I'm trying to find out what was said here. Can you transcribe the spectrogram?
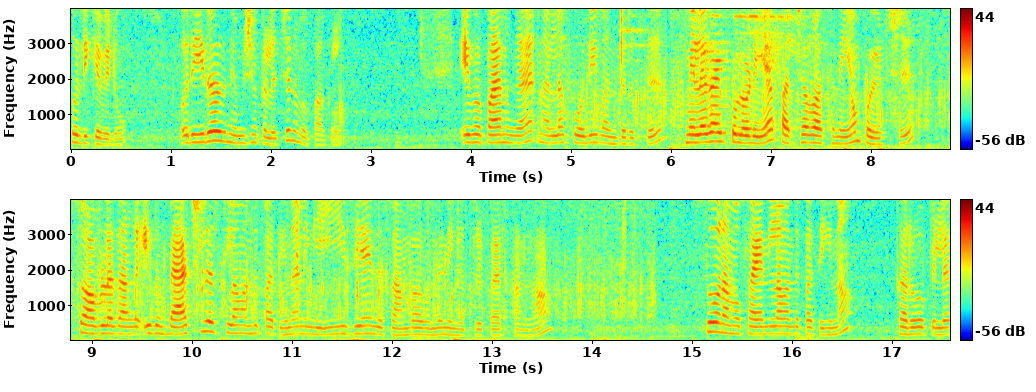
கொதிக்க விடுவோம். ஒரு இருபது நிமிஷம் கழித்து நம்ம பார்க்கலாம். இப்போ பாருங்கள் நல்லா கொதி வந்திருக்கு. மிளகாய்த்தூளுடைய பச்சை வாசனையும் போயிடுச்சு. ஸோ அவ்வளோதாங்க இது பேச்சுலர்ஸ்க்கெலாம் வந்து பார்த்திங்கன்னா நீங்கள் ஈஸியாக இந்த சாம்பார் வந்து நீங்கள் ப்ரிப்பேர் பண்ணலாம். ஸோ நம்ம ஃபைனலாக வந்து பார்த்திங்கன்னா கருவேப்பிலை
